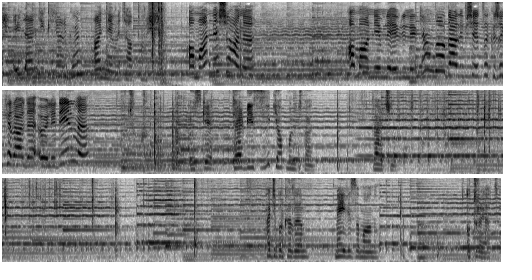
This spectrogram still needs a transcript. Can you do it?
Evlendikleri gün anneme takmış. Aman ne şahane. Ama annemle evlenirken daha değerli bir şey takacak herhalde öyle değil mi? Çocuk. Özge, terbiyesizlik yapma lütfen. Ver canım. Hadi bakalım. Meyve zamanı. Otur hayatım.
